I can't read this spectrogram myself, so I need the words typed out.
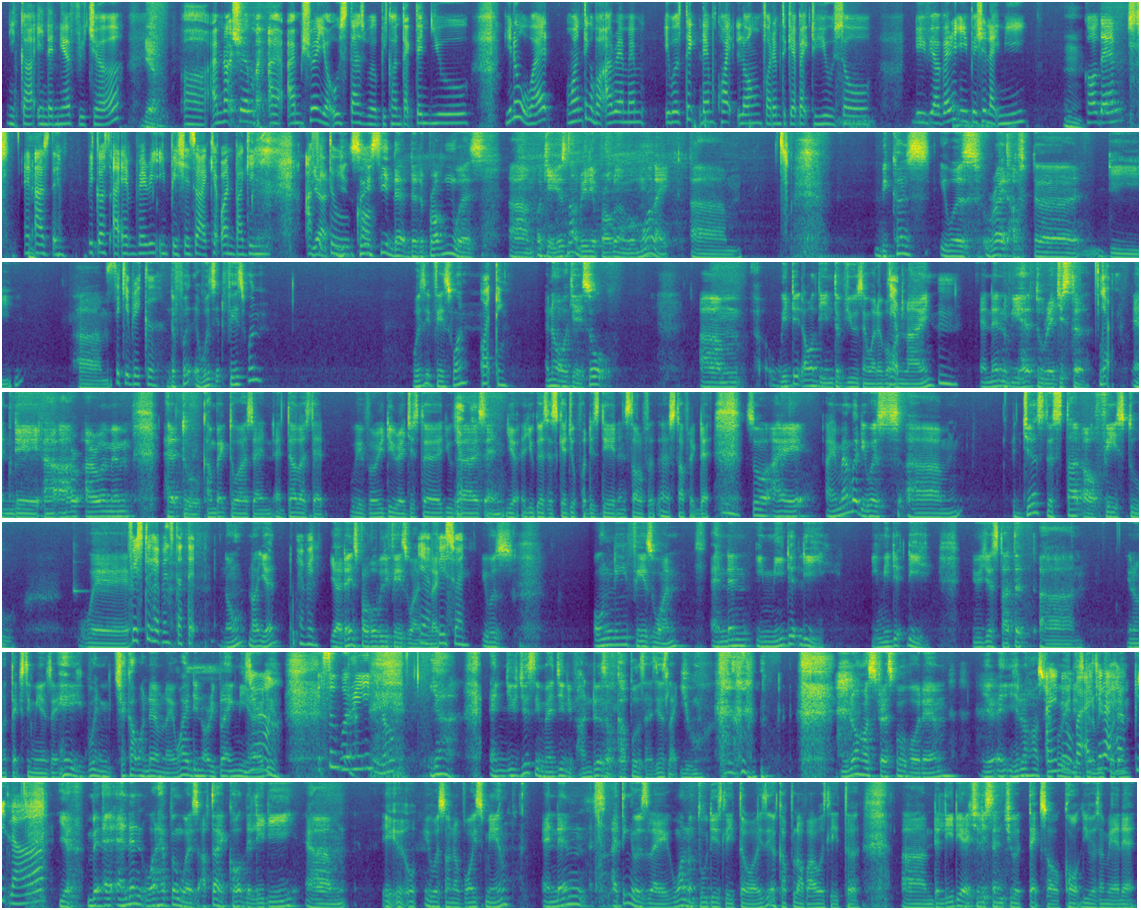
nikah in the near future, yeah uh, I'm not sure. I, I'm sure your ustaz will be contacting you. You know what? One thing about RMM, it will take them quite long for them to get back to you. So if you are very impatient like me, Mm. call them and ask them because I am very impatient. So I kept on bugging Afiq to you, so call. you see the, the the problem was um, okay it's not really a problem but more like um, because it was right after the um, Circuit breaker. the first was it phase one was it phase one What thing? Uh, no okay so um, we did all the interviews and whatever Yep. online and then we had to register Yep. and they uh, R- ROMM had to come back to us and, and tell us that we've already registered you Yep. guys and you, you guys are scheduled for this date and stuff uh, stuff like that. So I I remember it was um, just the start of phase two where Phase two haven't started. no not yet Haven't. yeah then it's probably phase one Yeah, like phase one. it was only phase one and then immediately immediately you just started um you know texting me and say hey go and check up on them. Like why they not replying me? Yeah. It's so worrying, you know. yeah. And you just imagine if hundreds of couples are just like you. You know how stressful for them? You, you know how stressful know, it is going to be for them? it lah. yeah, but, and then what happened was after I called the lady, um, it, it was on a voicemail, and then I think it was like one or two days later, or is it a couple of hours later, um, the lady actually sent you a text or called you or something like that.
